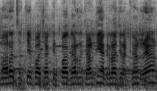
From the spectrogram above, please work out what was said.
ਮਹਾਰਾਜ ਸੱਚੇ ਪਾਤਸ਼ਾਹ ਕਿਰਪਾ ਕਰਨ ਚੜ੍ਹਦੀਆਂ ਕਲਾ 'ਚ ਰੱਖਣ ਰਹਿਣ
